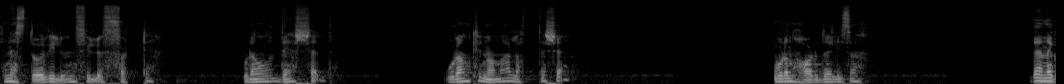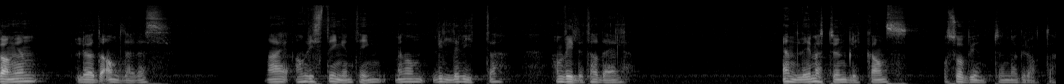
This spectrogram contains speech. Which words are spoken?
Til neste år ville hun fylle 40. Hvordan hadde det skjedd? Hvordan kunne han ha latt det skje? Hvordan har du det, Lise? Denne gangen lød det annerledes. Nei, han visste ingenting, men han ville vite. Han ville ta del. Endelig møtte hun blikket hans, og så begynte hun å gråte.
